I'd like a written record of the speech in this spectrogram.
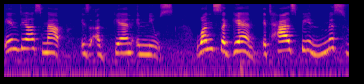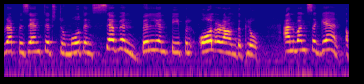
India's map is again in news. Once again, it has been misrepresented to more than 7 billion people all around the globe. And once again, a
